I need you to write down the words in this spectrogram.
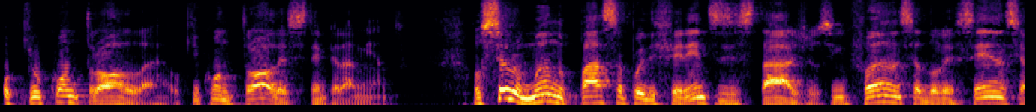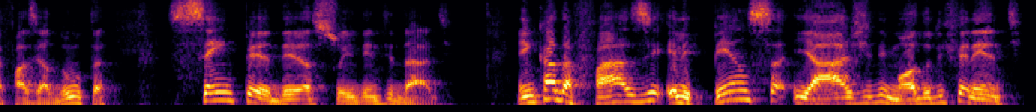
o que o controla, o que controla esse temperamento. O ser humano passa por diferentes estágios, infância, adolescência, fase adulta, sem perder a sua identidade. Em cada fase, ele pensa e age de modo diferente,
